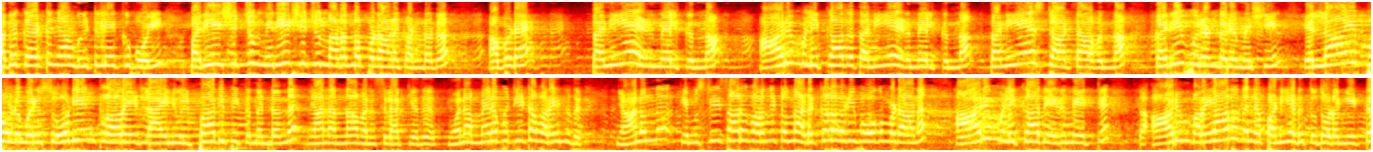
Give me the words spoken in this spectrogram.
അത് കേട്ട് ഞാൻ വീട്ടിലേക്ക് പോയി. പരീക്ഷിച്ചും നിരീക്ഷിച്ചും നടന്നപ്പോഴാണ് കണ്ടത്. അവിടെ തനിയെ എഴുന്നേൽക്കുന്ന ആരും വിളിക്കാതെ തനിയെ എഴുന്നേൽക്കുന്ന തനിയെ സ്റ്റാർട്ടാവുന്ന കരി പുരണ്ടൊരു മെഷീൻ എല്ലായ്പ്പോഴും ഒരു സോഡിയം ക്ലോറൈഡ് ലായനി ഉൽപ്പാദിപ്പിക്കുന്നുണ്ടെന്ന് ഞാൻ അന്നാ മനസ്സിലാക്കിയത്. മോൻ അമ്മേനെ പറ്റിയിട്ടാ പറയുന്നത്. ഞാനൊന്ന് കെമിസ്ട്രി സാറ് പറഞ്ഞിട്ടൊന്ന് അടുക്കള വഴി പോകുമ്പോഴാണ് ആരും വിളിക്കാതെ എഴുന്നേറ്റ് ആരും പറയാതെ തന്നെ പണിയെടുത്തു തുടങ്ങിയിട്ട്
